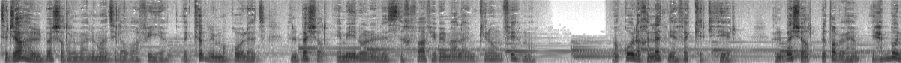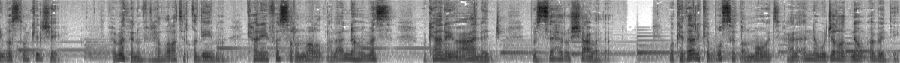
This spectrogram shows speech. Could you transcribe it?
تجاهل البشر المعلومات الإضافية. ذكرني بمقولة البشر يميلون للاستخفاف بما لا يمكنهم فهمه. مقولة خلتني أفكر كثير. البشر بطبعهم يحبون يبسطون كل شيء. فمثلا في الحضارات القديمة كان يفسر المرض على أنه مس وكان يعالج بالسحر والشعوذة. وكذلك بسط الموت على أنه مجرد نوم أبدي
